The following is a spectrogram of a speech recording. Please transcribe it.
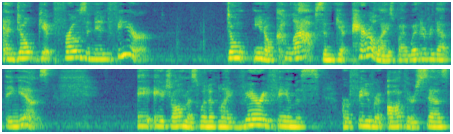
and don't get frozen in fear. Don't, you know, collapse and get paralyzed by whatever that thing is. A.H. Almaas, one of my very famous or favorite authors, says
